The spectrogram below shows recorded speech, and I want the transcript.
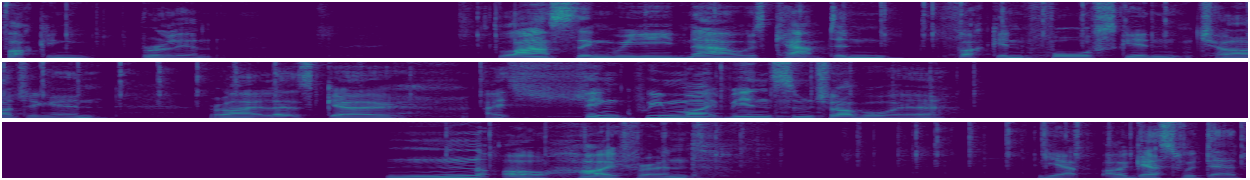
fucking brilliant. Last thing we need now is Captain fucking Foreskin charging in. Right, let's go. I think we might be in some trouble here. No oh, hi, friend. Yep, I guess we're dead.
